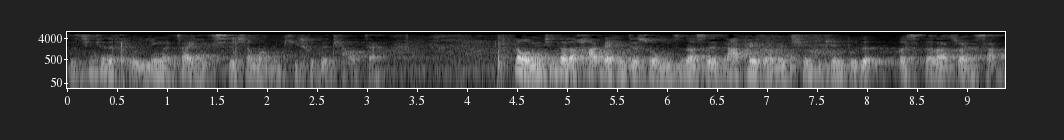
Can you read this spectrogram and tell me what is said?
这是今天的福音啊，再一次向我们提出的挑战。那我们听到的哈盖先知书，我们知道是搭配着我们前几天读的《厄斯德拉传》上的，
